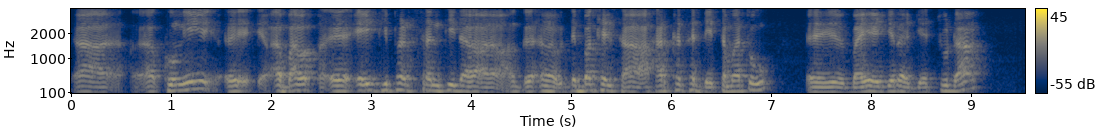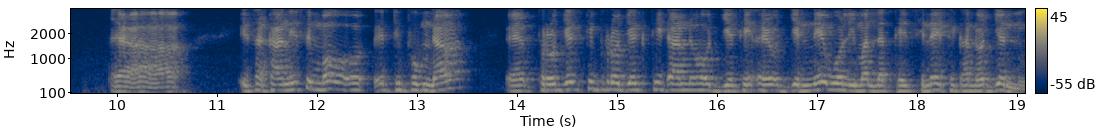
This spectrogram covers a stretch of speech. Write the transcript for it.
Kuni 80% dhibba keessaa harka saddeettamatu bahee jira jechuudha. isa kaanis immoo itti fufnaa piroojeektii piroojeektiidhaan hojjennee walii mallatteessineeti kan hojjennu.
